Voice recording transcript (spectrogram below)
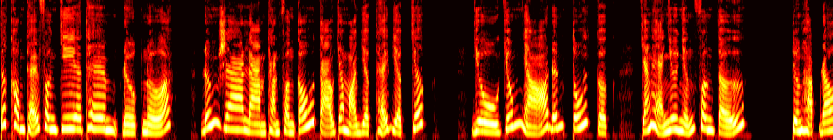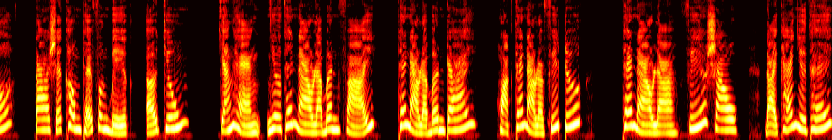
tức không thể phân chia thêm được nữa, đứng ra làm thành phần cấu tạo cho mọi vật thể vật chất, dù chúng nhỏ đến tối cực, chẳng hạn như những phân tử. Trường hợp đó, ta sẽ không thể phân biệt ở chúng, chẳng hạn như thế nào là bên phải, thế nào là bên trái, hoặc thế nào là phía trước, thế nào là phía sau, đại khái như thế.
